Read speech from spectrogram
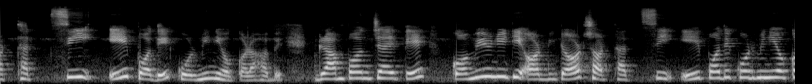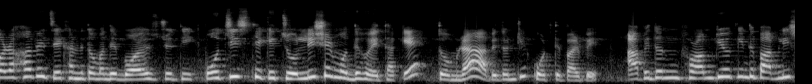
অর্থাৎ সি এ পদে কর্মী নিয়োগ করা হবে। গ্রাম পঞ্চায়েতে কমিউনিটি অডিটর্স অর্থাৎ সি এ পদে কর্মী নিয়োগ করা হবে, যেখানে তোমাদের বয়স যদি পঁচিশ থেকে চল্লিশের মধ্যে হয়ে থাকে, তোমরা আবেদনটি করতে পারবে। আবেদন ফর্মটিও কিন্তু পাবলিশ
